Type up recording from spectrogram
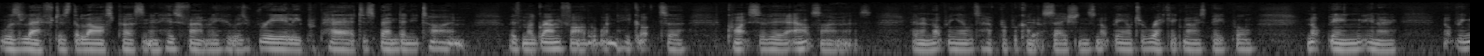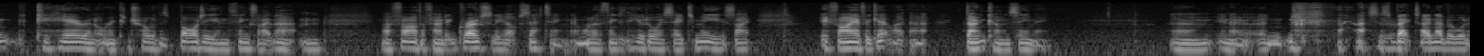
was left as the last person in his family who was really prepared to spend any time with my grandfather when he got to quite severe Alzheimer's. You know, not being able to have proper conversations, not being able to recognise people, not being, you know, not being coherent or in control of his body and things like that. And my father found it grossly upsetting. And one of the things that he would always say to me is like, if I ever get like that, don't come and see me. Um, you know, and I suspect I never would.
